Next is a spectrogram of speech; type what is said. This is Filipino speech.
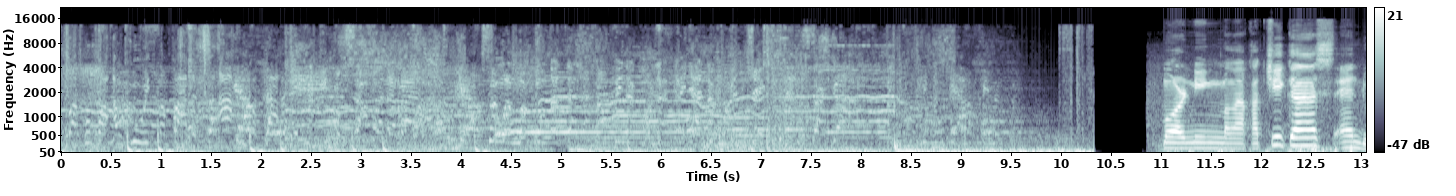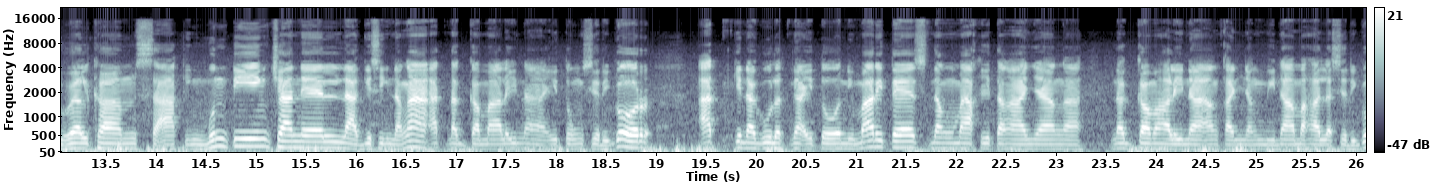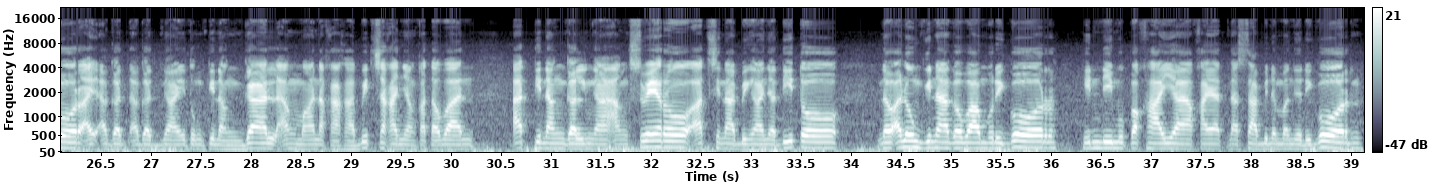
Ang guhit na para sa akin Pagdarating ipagsapalaran Sa mga katatan Ang pinagulat kaya naman check Saga. Morning mga kachikas and welcome sa aking munting channel. Nagising na nga at nagkamalay na itong si Rigor. At kinagulat nga ito ni Marites nang makita nga niyang ah, nagkamali na ang kanyang minamahal na si Rigor ay agad-agad nga itong tinanggal ang mga nakakabit sa kanyang katawan at tinanggal nga ang swero at sinabi nga niya dito na anong ginagawa mo Rigor hindi mo pa kaya kaya't nasabi naman ni Rigor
